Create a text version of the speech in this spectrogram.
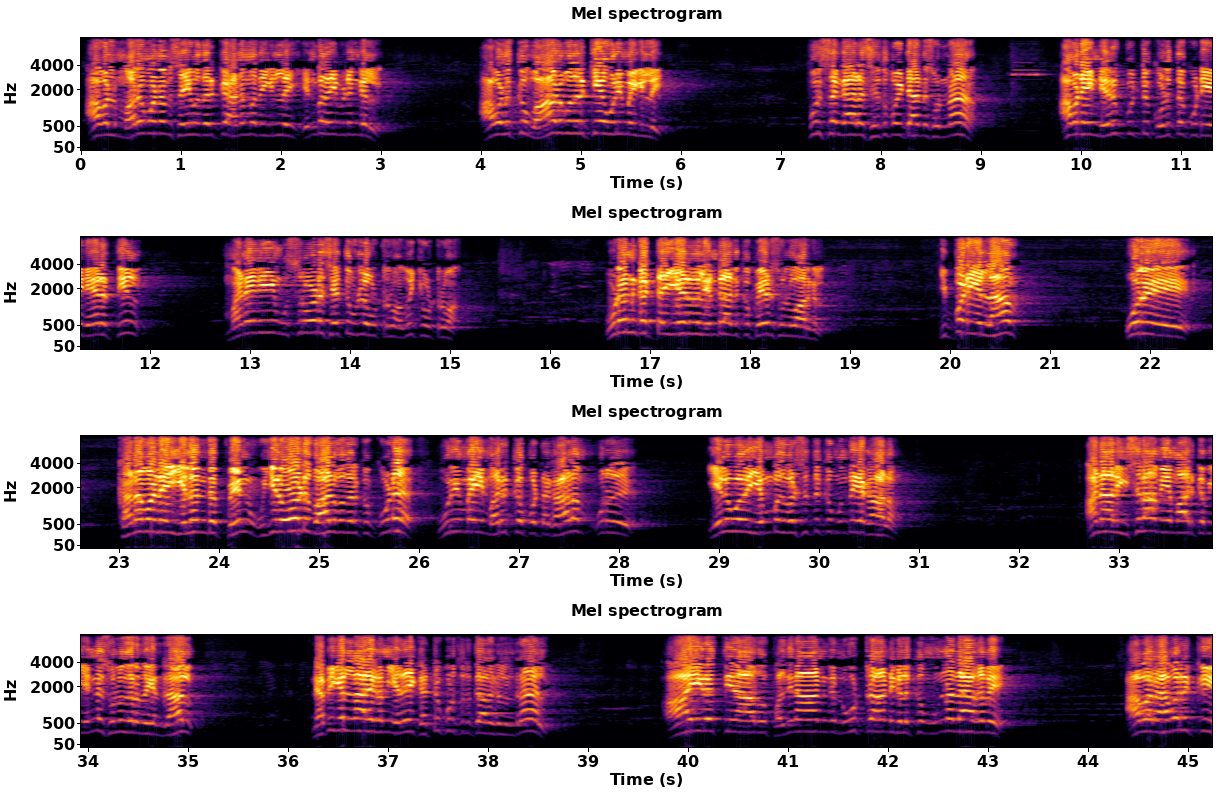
அவள் மறுமணம் செய்வதற்கு அனுமதி இல்லை என்பதை விடுங்கள். அவளுக்கு வாழ்வதற்கே உரிமை இல்லை. புருஷங்கார செத்து போயிட்டான்னு சொன்னா அவனை நெருப்பிட்டு கொளுத்தக்கூடிய நேரத்தில் மனைவியும் உசுரோட சேர்த்து உள்ள விட்டுருவான் தூக்கி விட்டுருவான். உடன்கட்டை ஏறுதல் என்று அதுக்கு பெயர் சொல்லுவார்கள். இப்படியெல்லாம் ஒரு கணவனை இழந்த பெண் உயிரோடு வாழ்வதற்கு கூட உரிமை மறுக்கப்பட்ட காலம் ஒரு எழுபது எண்பது வருஷத்துக்கு முந்தைய காலம். ஆனால் இஸ்லாமிய மார்க்கம் என்ன சொல்லுகிறது என்றால் நபிகள் நாயகம் எதை கற்றுக் கொடுத்திருக்கிறார்கள் என்றால் ஆயிரத்தி நாறு பதினான்கு நூற்றாண்டுகளுக்கு முன்னதாகவே அவர் அவருக்கு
